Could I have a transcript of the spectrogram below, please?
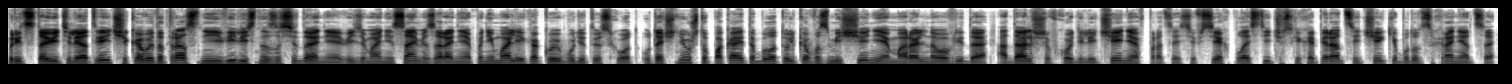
Представители ответчика в этот раз не явились на заседание. Видимо, они сами заранее понимали, какой будет исход. Уточню, что пока это было только возмещение морального вреда, а дальше в ходе лечения, в процессе всех пластических операций чеки будут сохраняться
